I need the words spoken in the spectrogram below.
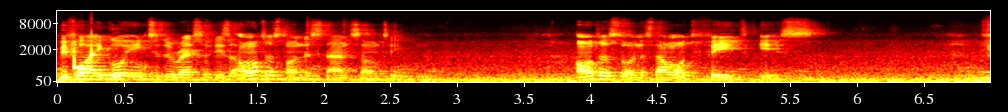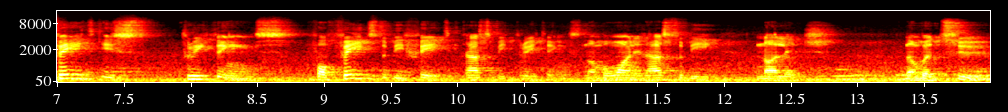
Before I go into the rest of this, I want us to understand something. I want us to understand what faith is. Faith is three things. For faith to be faith, it has to be three things. Number one, it has to be knowledge. Number two,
